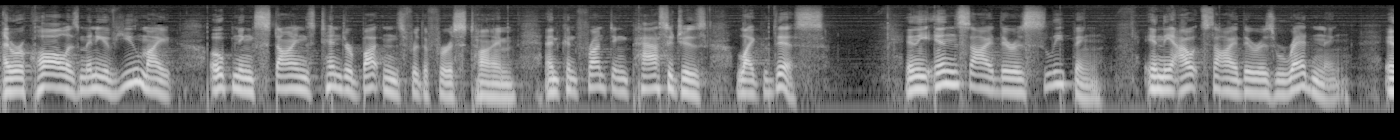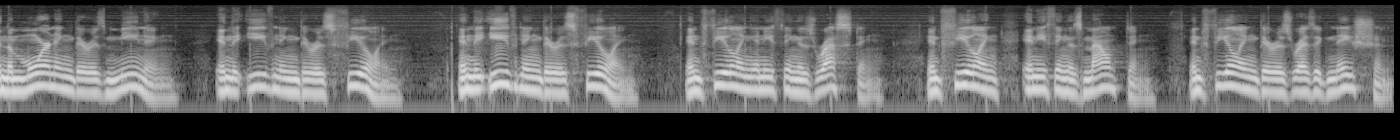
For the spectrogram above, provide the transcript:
I recall, as many of you might, opening Stein's Tender Buttons for the first time and confronting passages like this In the inside, there is sleeping. In the outside, there is reddening. In the morning, there is meaning. In the evening, there is feeling. In the evening, there is feeling. In feeling, anything is resting. In feeling, anything is mounting. In feeling, there is resignation.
